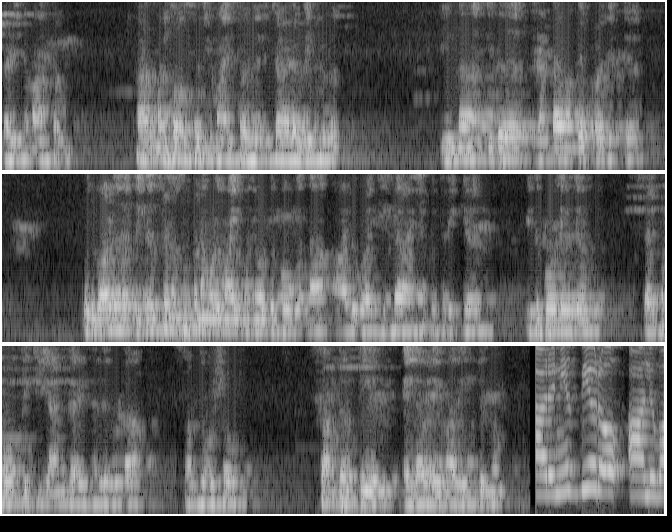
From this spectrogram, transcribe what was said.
കഴിഞ്ഞ മാസം കാർമൽ ഹോസ്പിറ്റലുമായി സഹകരിച്ച് ആരംഭിച്ചത്. ഇന്ന് ഇത് രണ്ടാമത്തെ പ്രോജക്റ്റ്. ഒരുപാട് വികസന സ്വപ്നങ്ങളുമായി മുന്നോട്ട് പോകുന്ന ആലുവ ജില്ലാ ആശുപത്രിക്ക് ഇതുപോലെ ഒരു സൽപ്രവൃത്തി ചെയ്യാൻ കഴിഞ്ഞതിലുള്ള സന്തോഷവും സംതൃപ്തിയും എല്ലാവരെയും അറിയിക്കുന്നു. ബ്യൂറോ ആലുവ.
